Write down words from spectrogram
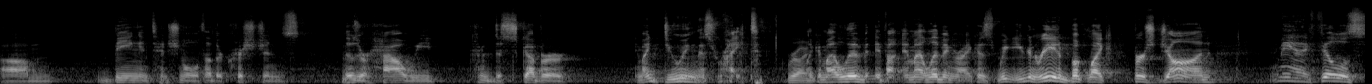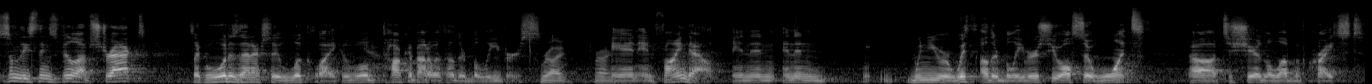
um, being intentional with other Christians, those are how we kind of discover, am I doing this right? Right. Like, am I live? If I, am I living right? Because you can read a book like First John, man, it feels, some of these things feel abstract. It's like, well, what does that actually look like? We'll yeah. talk about it with other believers. Right, right. And, and find out. And then, and then when you are with other believers, you also want uh, to share the love of Christ.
